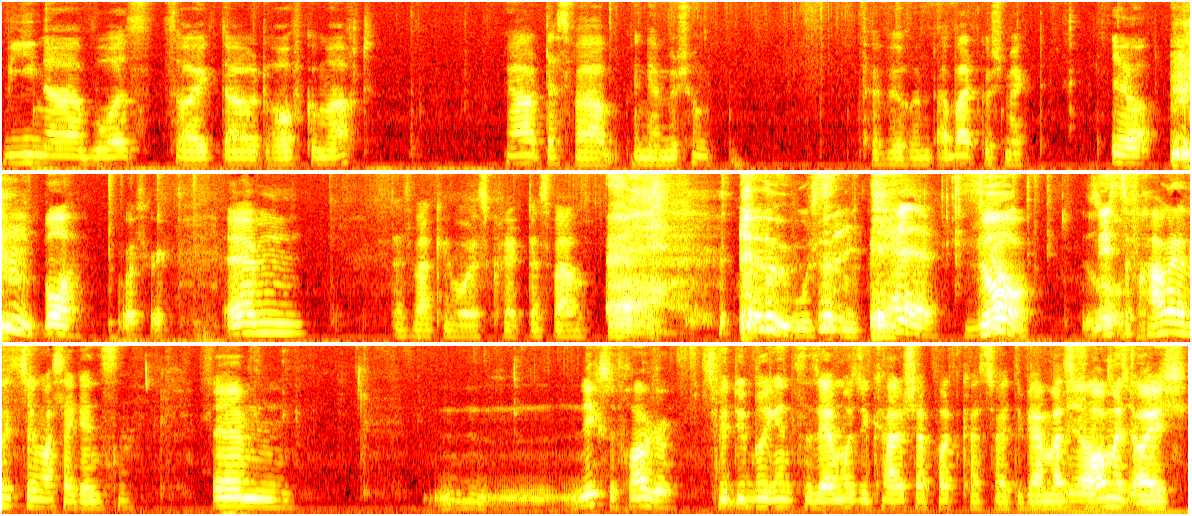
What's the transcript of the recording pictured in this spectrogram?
Wiener Wurstzeug da drauf gemacht. Ja, das war in der Mischung verwirrend, aber hat geschmeckt. Ja. Boah, Voice Crack. Ähm. Das war kein Voice Crack, das war Husten. So. So. nächste Frage, oder willst du irgendwas ergänzen? Ähm. Nächste Frage. Es wird übrigens ein sehr musikalischer Podcast heute. Wir haben was Ja, vor mit euch.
